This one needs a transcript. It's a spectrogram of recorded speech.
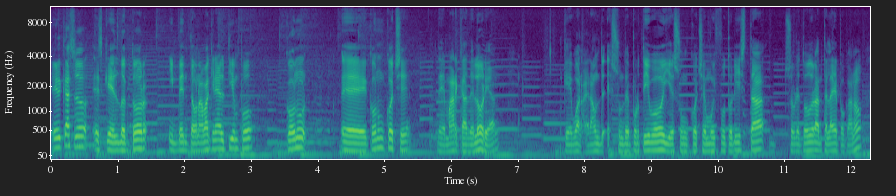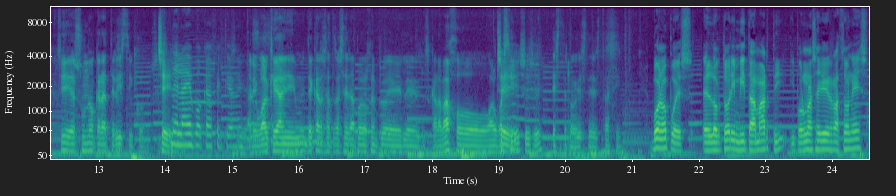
El caso es que el doctor inventa una máquina del tiempo con un, eh, con un coche de marca DeLorean, que bueno, era un, es un deportivo y es un coche muy futurista, sobre todo durante la época, ¿no? Sí, es uno característico. Sí. De la época, Sí, efectivamente. al igual que hay décadas atrás era, por ejemplo, el, el escarabajo o algo Sí, así. sí, sí. Este lo este está así. Bueno, pues el doctor invita a Marty y por una serie de razones,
